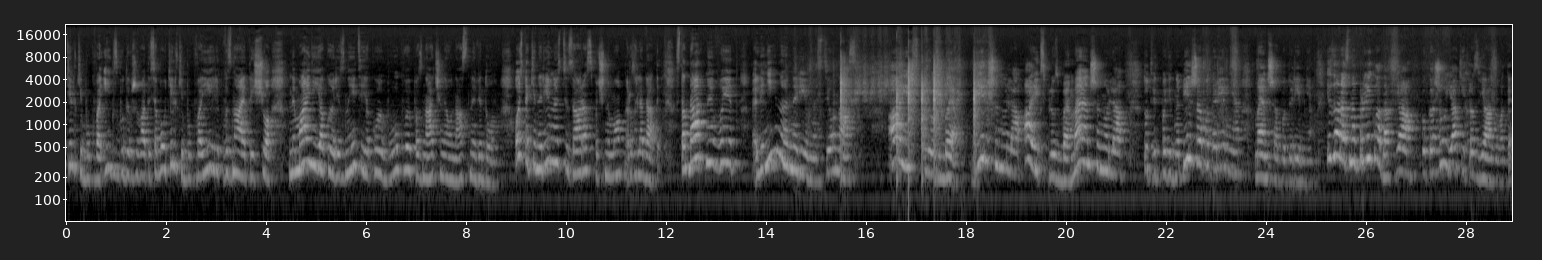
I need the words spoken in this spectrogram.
тільки буква Х буде вживатися, або тільки буква Y. Ви знаєте, що немає ніякої різниці, якою буквою позначене у нас невідомо. Ось такі нерівності зараз почнемо розглядати. Стандартний вид лінійної нерівності у нас АХ плюс Б більше нуля, АХ плюс Б менше нуля. Тут, відповідно, більше або дорівнює, менше або дорівнює. І зараз на прикладах я покажу, як їх розв'язувати.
